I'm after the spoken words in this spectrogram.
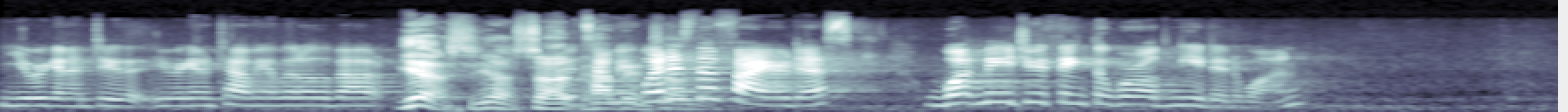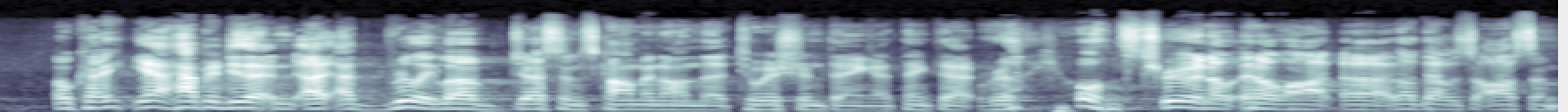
you were going to do that. You were going to tell me a little about. Yes, yes. So tell me, what is the fire disc? What made you think the world needed one? Okay, yeah, happy to do that. And I, I, really love Justin's comment on the tuition thing. I think that really holds true in a, in a lot. Uh, I thought that was awesome.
